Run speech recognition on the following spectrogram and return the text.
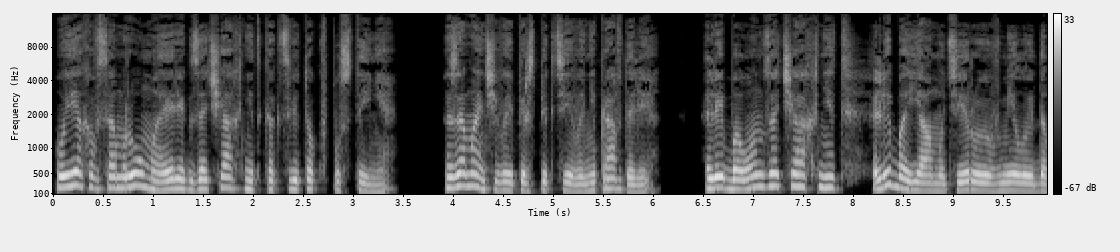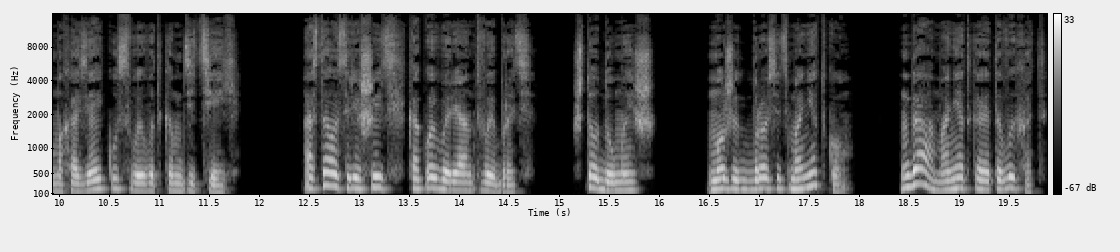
Уехав с Амрума, Эрик зачахнет, как цветок в пустыне. Заманчивые перспективы, не правда ли? Либо он зачахнет, либо я мутирую в милую домохозяйку с выводком детей. Осталось решить, какой вариант выбрать. Что думаешь? Может, бросить монетку? Да, монетка — это выход.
